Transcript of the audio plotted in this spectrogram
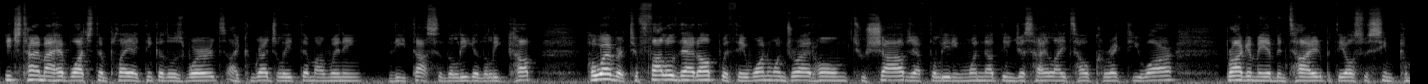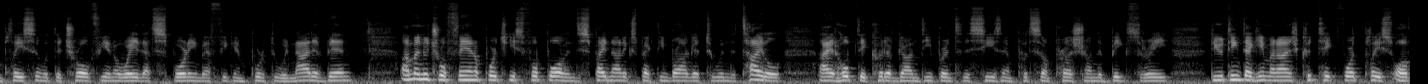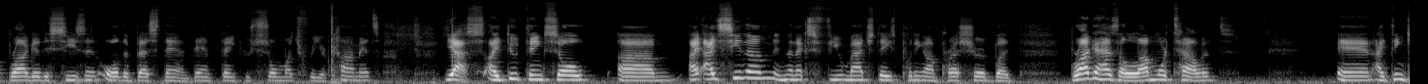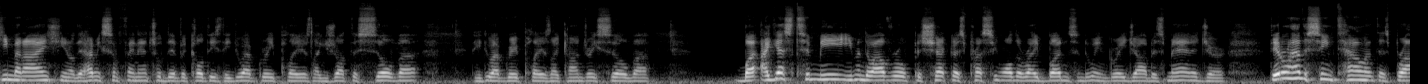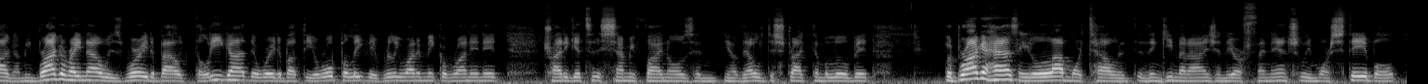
Each time I have watched them play, I think of those words. I congratulate them on winning the Taça da Liga, the League Cup. However, to follow that up with a 1 1 draw at home to Chaves after leading 1 0 just highlights how correct you are. Braga may have been tired, but they also seemed complacent with the trophy in a way that Sporting Benfica and Porto would not have been. I'm a neutral fan of Portuguese football, and despite not expecting Braga to win the title, I had hoped they could have gone deeper into the season and put some pressure on the big three. Do you think that Guimarães could take fourth place off Braga this season? All the best, Dan. Dan, thank you so much for your comments. Yes, I do think so. Um, I, I see them in the next few match days putting on pressure, but Braga has a lot more talent. And I think Guimarães, you know, they're having some financial difficulties. They do have great players like Jota Silva. They do have great players like Andre Silva. But I guess to me, even though Alvaro Pacheco is pressing all the right buttons and doing a great job as manager, they don't have the same talent as Braga. I mean, Braga right now is worried about the Liga. They're worried about the Europa League. They really want to make a run in it, try to get to the semifinals, and you know that'll distract them a little bit. But Braga has a lot more talent than Guimarães, and they are financially more stable.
